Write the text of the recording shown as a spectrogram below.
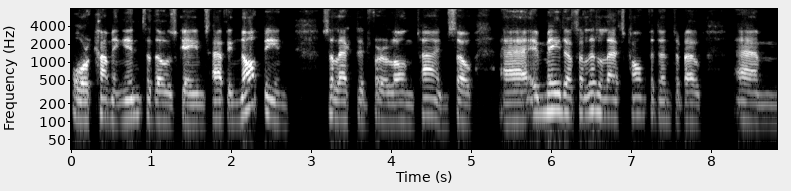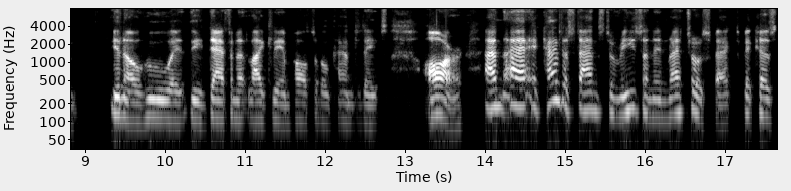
or coming into those games having not been selected for a long time. So uh, it made us a little less confident about um, you know, who uh, the definite, likely, impossible candidates are. And uh, it kind of stands to reason in retrospect because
